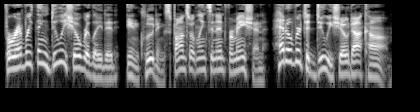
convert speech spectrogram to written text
For everything Dewey Show related, including sponsor links and information, head over to DeweyShow.com.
